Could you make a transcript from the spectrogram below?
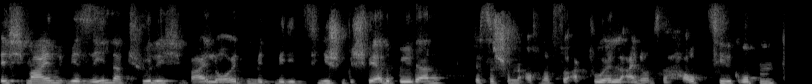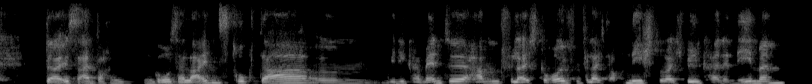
ich meine, wir sehen natürlich bei Leuten mit medizinischen Beschwerdebildern, das ist schon auch noch so aktuell eine unserer Hauptzielgruppen da ist einfach ein, ein großer Leidensdruck da. Ähm, Medikamente haben vielleicht geholfen, vielleicht auch nicht, oder ich will keine nehmen.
